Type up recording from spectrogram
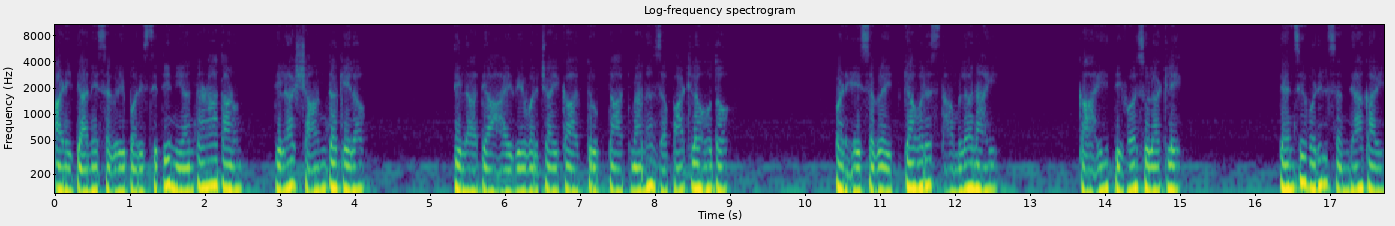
आणि त्याने सगळी परिस्थिती नियंत्रणात आणून तिला शांत केलं. तिला त्या हायवेवरच्या एका अतृप्त आत्म्यानं झपाटलं होतं. पण हे सगळं इतक्यावरच थांबलं नाही. काही दिवस उलटले. त्यांचे वडील संध्याकाळी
